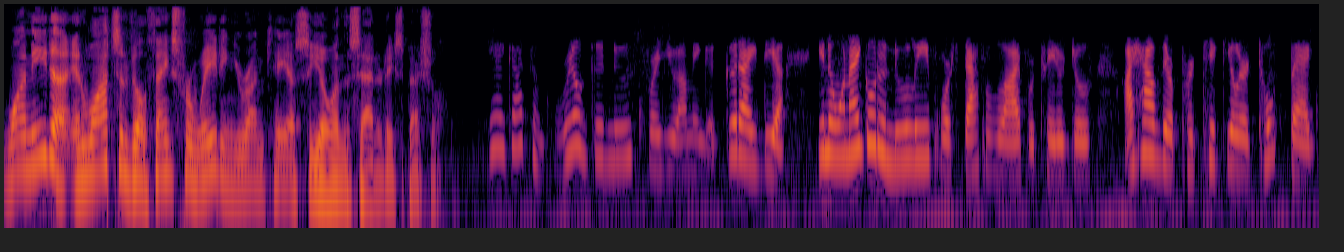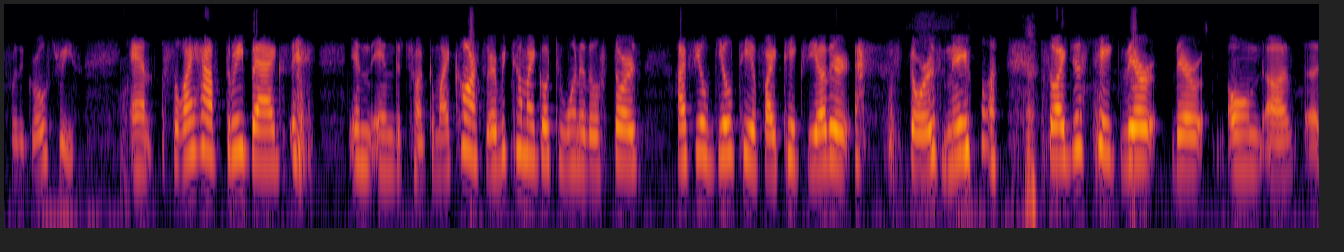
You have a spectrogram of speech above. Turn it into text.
Juanita in Watsonville, thanks for waiting. You're on KSCO on the Saturday special. Hey, I got some real good news for you. I mean, a good idea. You know, when I go to New Leaf or Staff of Life or Trader Joe's, I have their particular tote bag for the groceries, and so I have three bags in in the trunk of my car. So every time I go to one of those stores, I feel guilty if I take the other store's name on. so I just take their their own uh, uh,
